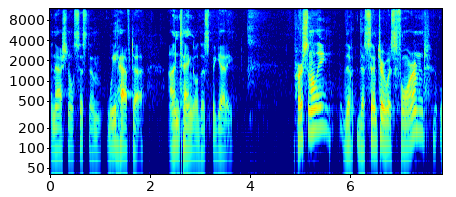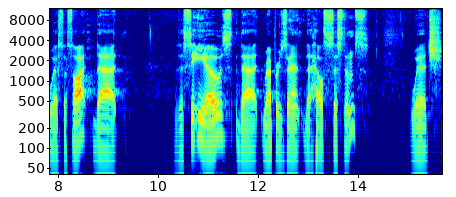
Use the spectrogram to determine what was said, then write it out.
a national system, we have to untangle the spaghetti. Personally, the, the center was formed with the thought that the CEOs that represent the health systems, which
